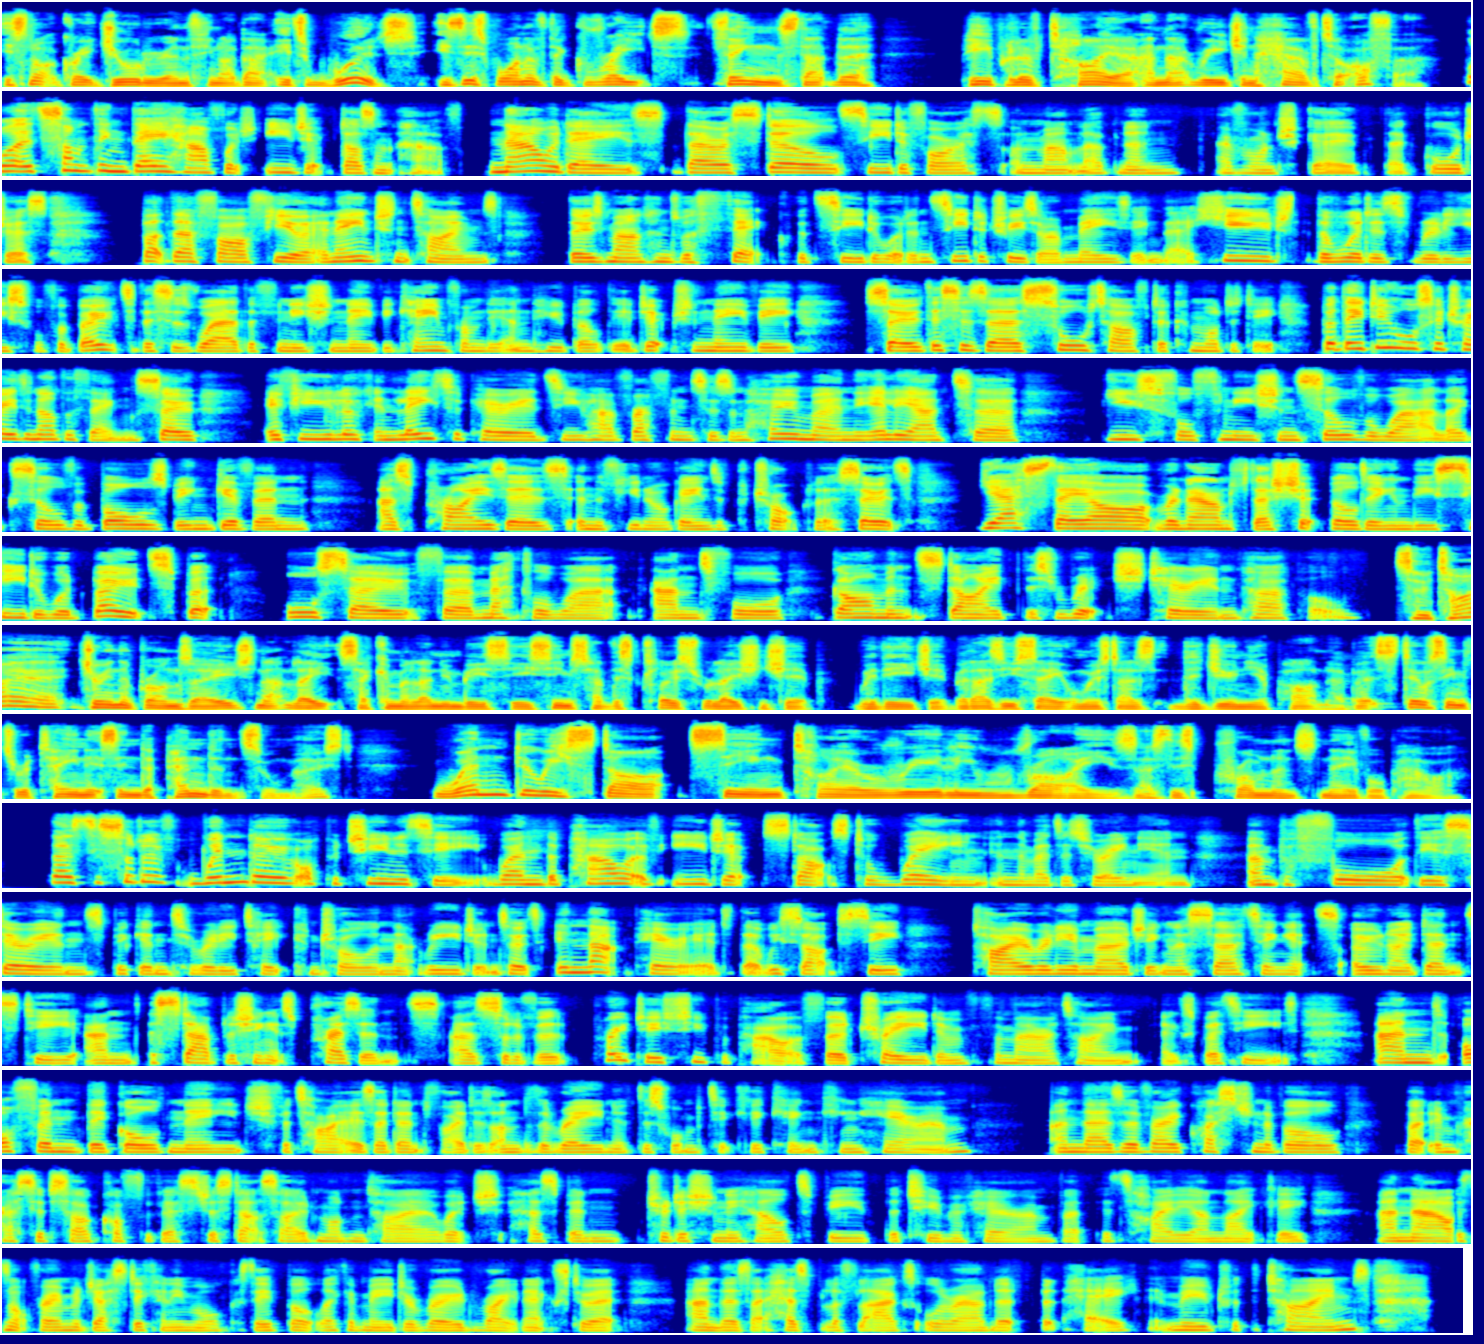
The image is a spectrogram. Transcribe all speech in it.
it's not great jewelry or anything like that, it's wood. Is this one of the great things that the people of Tyre and that region have to offer? Well, it's something they have which Egypt doesn't have. Nowadays, there are still cedar forests on Mount Lebanon. Everyone should go. They're gorgeous, but they're far fewer. In ancient times, those mountains were thick with cedar wood, and cedar trees are amazing. They're huge. The wood is really useful for boats. This is where the Phoenician navy came from, and who built the Egyptian navy. So this is a sought after commodity. But they do also trade in other things. So if you look in later periods, you have references in Homer and the Iliad to beautiful Phoenician silverware, like silver bowls being given as prizes in the funeral games of Patroclus. So it's yes, they are renowned for their shipbuilding and these cedar wood boats, but also for metalwork and for garments dyed this rich Tyrian purple. So Tyre during the Bronze Age, in that late second millennium BC, seems to have this close relationship with Egypt, but as you say, almost as the junior partner, but still seems to retain its independence almost. When do we start seeing Tyre really rise as this prominent naval power? there's this sort of window of opportunity when the power of Egypt starts to wane in the Mediterranean and before the Assyrians begin to really take control in that region. So it's in that period that we start to see Tyre really emerging and asserting its own identity and establishing its presence as sort of a proto superpower for trade and for maritime expertise. And often the golden age for Tyre is identified as under the reign of this one particular king, King Hiram. And there's a very questionable but impressive sarcophagus just outside modern Tyre, which has been traditionally held to be the tomb of Hiram, but it's highly unlikely. And now it's not very majestic anymore because they've built like a major road right next to it. And there's like Hezbollah flags all around it. But hey, it moved with the times.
